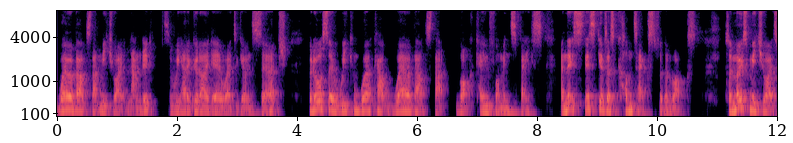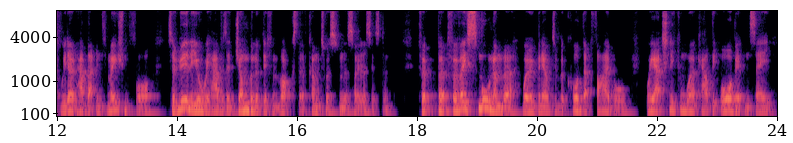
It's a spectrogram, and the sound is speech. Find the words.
whereabouts that meteorite landed. So we had a good idea where to go and search but also we can work out whereabouts that rock came from in space. And this, this gives us context for the rocks. So most meteorites, we don't have that information for. So really all we have is a jumble of different rocks that have come to us from the solar system. For, but for a very small number where we've been able to record that fireball, we actually can work out the orbit and say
